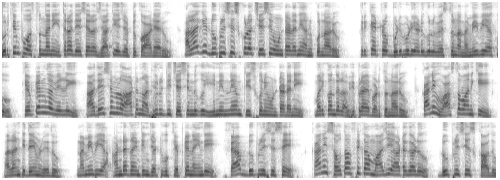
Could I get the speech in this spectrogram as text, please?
గుర్తింపు వస్తుందని ఇతర దేశాల జాతీయ జట్టుకు ఆడారు. అలాగే డూప్లిసిస్ కూడా చేసి ఉంటాడని అనుకున్నారు. క్రికెట్లో బుడిబుడి అడుగులు వేస్తున్న నమీబియాకు కెప్టెన్గా వెళ్ళి ఆ దేశంలో ఆటను అభివృద్ధి చేసేందుకు ఈ నిర్ణయం తీసుకుని ఉంటాడని మరికొందరు అభిప్రాయపడుతున్నారు. కానీ వాస్తవానికి అలాంటిదేం లేదు. నమీబియా అండర్ నైన్టీన్ జట్టుకు కెప్టెన్ అయింది ఫ్యాబ్ డూప్లిసిసే కానీ సౌత్ ఆఫ్రికా మాజీ ఆటగాడు డూప్లిసిస్ కాదు.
